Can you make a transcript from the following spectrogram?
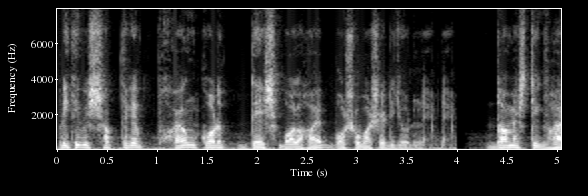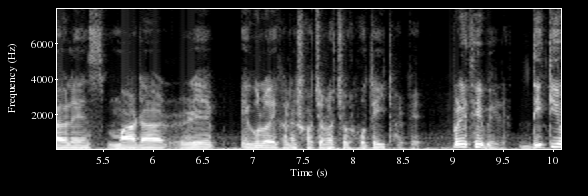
পৃথিবীর সব থেকে ভয়ঙ্কর দেশ বলা হয় বসবাসের জন্যে। ডোমেস্টিক ভায়োলেন্স মার্ডার রেপ এগুলো এখানে সচরাচর হতেই থাকে। পৃথিবীর দ্বিতীয়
